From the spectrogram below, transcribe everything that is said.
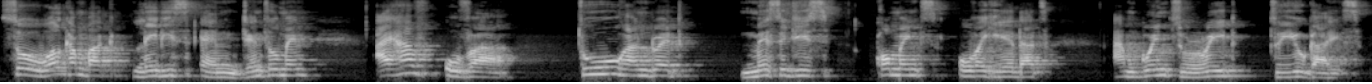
So, welcome back, ladies and gentlemen. I have over 200 messages, comments over here that I'm going to read to you guys.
